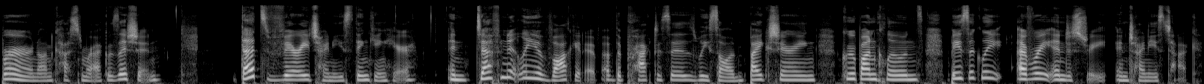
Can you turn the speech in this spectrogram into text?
burn on customer acquisition. That's very Chinese thinking here and definitely evocative of the practices we saw in bike sharing, Groupon clones, basically every industry in Chinese tech.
